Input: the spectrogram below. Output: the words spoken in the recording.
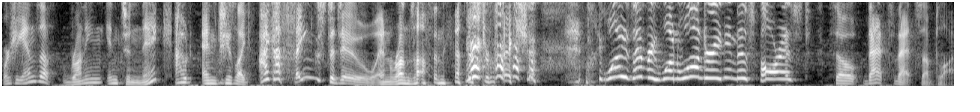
where she ends up running into Nick out and she's like, I got things to do and runs off in the other direction. like, why is everyone wandering in this forest? So that's that subplot.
